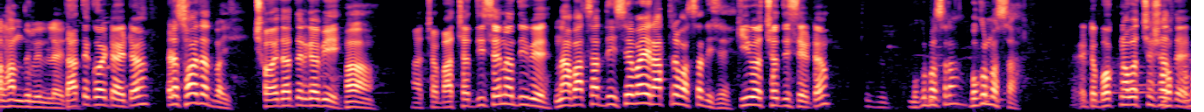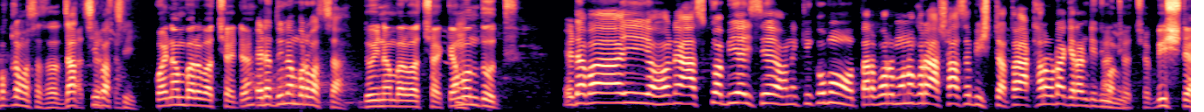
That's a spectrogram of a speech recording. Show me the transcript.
আলহামদুলিল্লাহ। দাঁতে কয়টা এটা? এটা ছয় দাঁত ভাই। ছয় দাঁতের গাবি? হ্যাঁ। আচ্ছা বাচ্চা দিছে না দিবে? না বাচ্চা দিছে ভাই রাত্রে বাচ্চা দিছে। কি বাচ্চা দিছে এটা? বকুর বাচ্চা না? বকুর বাচ্চা। এটা বকনা বাচ্চার সাথে? বকনা বাচ্চা স্যার। যাচ্ছি আচ্ছা, আচ্ছা। কয় নাম্বার বাচ্চা এটা? এটা দুই নম্বর বাচ্চা। দুই নাম্বার বাচ্চা। কেমন দুধ? এটা ভাই অনেক আজকে অনেক কি কমো? তারপর মনে করে আশা আছে বিশটা তো আঠারোটা গ্যারান্টি দিব আমি। আচ্ছা আচ্ছা বিশটা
